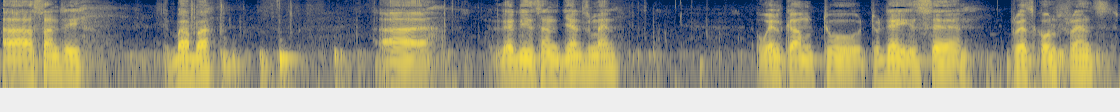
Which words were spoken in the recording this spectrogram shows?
Asante Baba. Uh, ladies and gentlemen, welcome to today's uh, press conference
